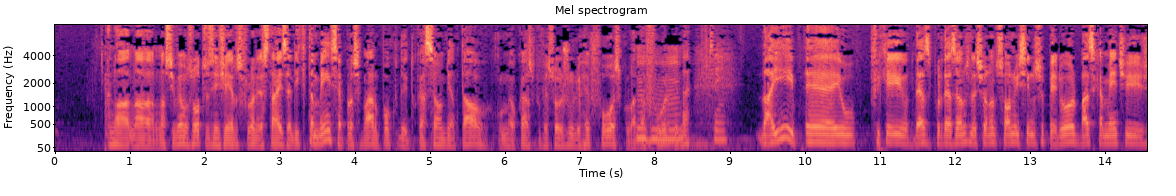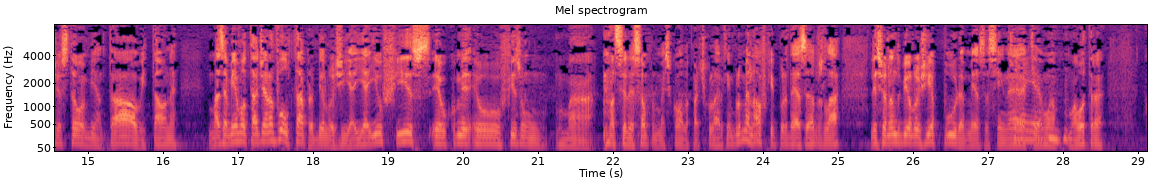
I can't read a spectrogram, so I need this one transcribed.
nós, nós, tivemos outros engenheiros florestais ali que também se aproximaram um pouco da educação ambiental, como é o caso do professor Júlio Refosco, lá da uhum, FURB, né? Sim. Daí é, eu fiquei dez, por 10 anos lecionando só no ensino superior, basicamente gestão ambiental e tal, né? Mas a minha vontade era voltar para a biologia. E aí eu fiz, eu, come, eu fiz um, uma, uma seleção para uma escola particular aqui em Blumenau, fiquei por 10 anos lá, lecionando biologia pura mesmo, assim, né? Que, que é uma, uma outra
